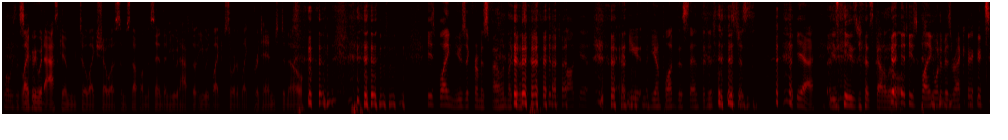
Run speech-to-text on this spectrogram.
What was the secret? Like we would ask him to like show us some stuff on the synth, and he would have to. He would like sort of like pretend to know. He's playing music from his phone, like in his, in his pocket, and he he unplugged the synth, and it, it's just yeah, he's he's just got a little. he's playing one of his records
